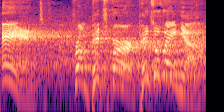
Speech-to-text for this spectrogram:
And from Pittsburgh, Pennsylvania,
